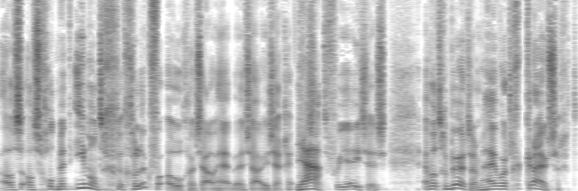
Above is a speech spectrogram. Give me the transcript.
als, als God met iemand geluk voor ogen zou hebben, zou je zeggen, Ja. is dat voor Jezus. En wat gebeurt er? Hij wordt gekruisigd.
